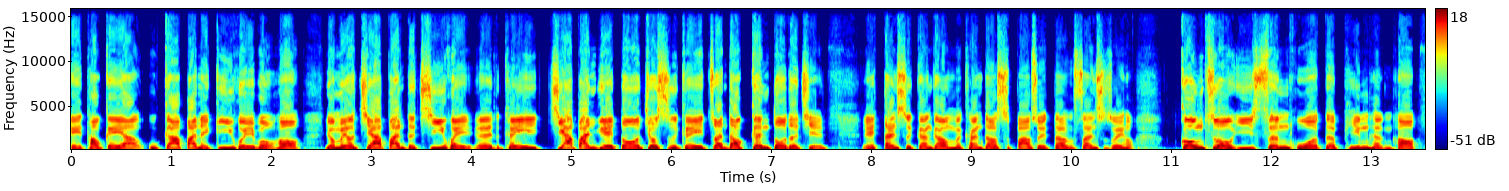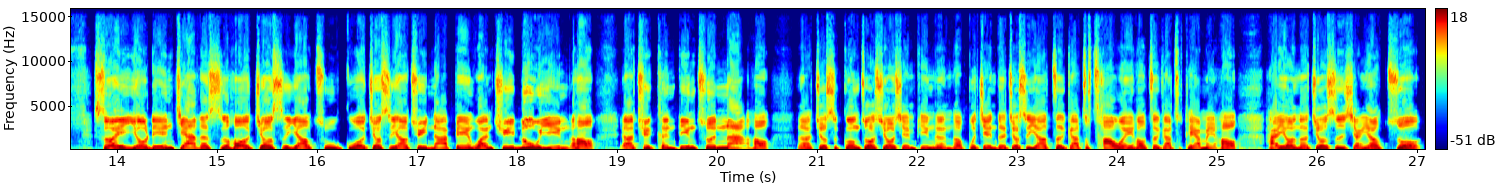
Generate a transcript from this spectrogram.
哎，涛哥啊，有加班的机会不？哈，有没有加班的机会？呃，可以加班越多，就是可以赚到更多的钱。哎，但是刚刚我们看到十八岁到三十岁哈。工作与生活的平衡，哈，所以有年假的时候，就是要出国，就是要去哪边玩，去露营，哈，要去垦丁村那，哈，啊，就是工作休闲平衡，哈，不见得就是要这个做超威，哈，这个做跳美，哈，还有呢，就是想要做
